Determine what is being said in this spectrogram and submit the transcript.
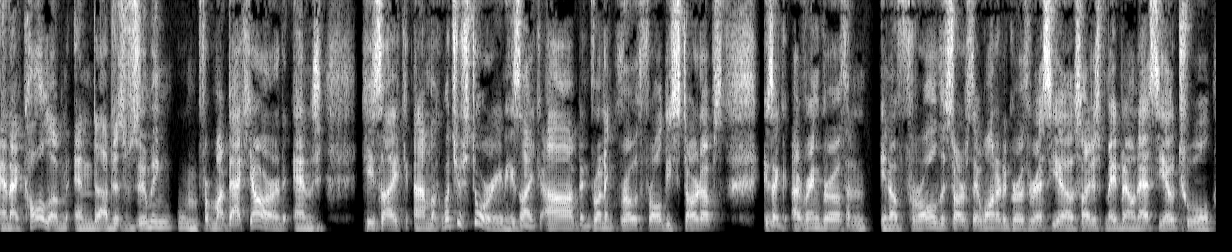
And I call him and I'm just zooming from my backyard. And he's like, and I'm like, what's your story? And he's like, uh, I've been running growth for all these startups. He's like, I ran growth and, you know, for all the startups, they wanted to grow through SEO. So I just made my own SEO tool.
